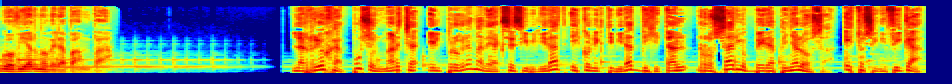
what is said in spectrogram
Gobierno de la Pampa. La Rioja puso en marcha el programa de accesibilidad y conectividad digital Rosario Vera Peñalosa. Esto significa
